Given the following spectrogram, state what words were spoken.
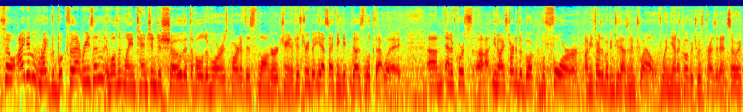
So I didn't write the book for that reason. It wasn't my intention to show that the Holodomor is part of this longer chain of history, but yes, I think it does look that way. Um, and of course, uh, you know, I started the book before, I mean, started the book in 2012 when Yanukovych was president. So it,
